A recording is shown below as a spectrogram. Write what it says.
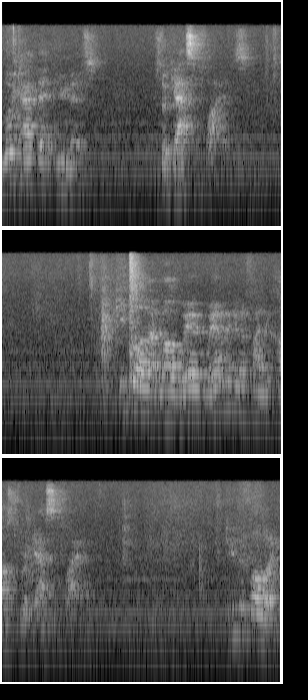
look at that unit. So gasifiers. People are like, well, where, where am I going to find the cost for a gasifier? Do the following.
